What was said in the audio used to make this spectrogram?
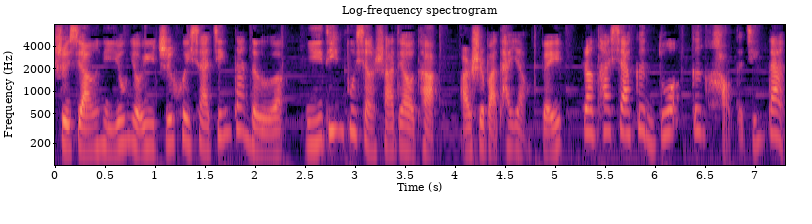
试想你拥有一只会下金蛋的鹅，你一定不想杀掉它，而是把它养肥，让它下更多更好的金蛋。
